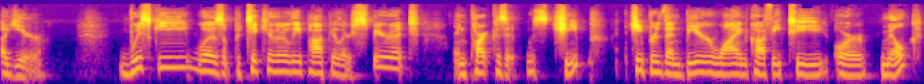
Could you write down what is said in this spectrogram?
a year. Whiskey was a particularly popular spirit, in part because it was cheap, cheaper than beer, wine, coffee, tea, or milk.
